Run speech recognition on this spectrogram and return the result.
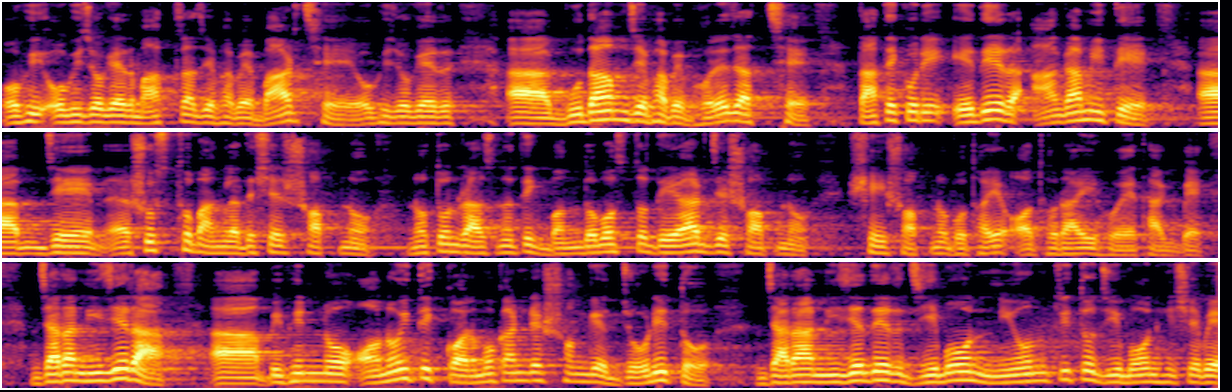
অভি, অভিযোগের মাত্রা যেভাবে বাড়ছে, অভিযোগের গুদাম যেভাবে ভরে যাচ্ছে তাতে করে এদের আগামীতে যে, সুস্থ বাংলাদেশের স্বপ্ন, নতুন রাজনৈতিক বন্দোবস্ত দেওয়ার যে স্বপ্ন, সেই স্বপ্ন বোধহয় অধরাই হয়ে থাকবে। যারা নিজেরা বিভিন্ন অনৈতিক কর্মকাণ্ডের সঙ্গে জড়িত, যারা নিজেদের জীবন, নিয়ন্ত্রিত জীবন হিসেবে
